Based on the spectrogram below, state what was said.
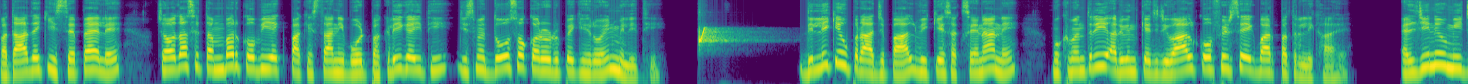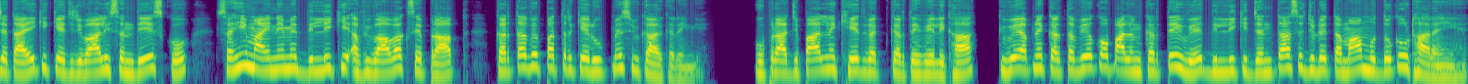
बता दें कि इससे पहले 14 सितंबर को भी एक पाकिस्तानी बोट पकड़ी गई थी, जिसमें 200 करोड़ रुपए की हीरोइन मिली थी। दिल्ली के उपराज्यपाल वी के सक्सेना ने मुख्यमंत्री अरविंद केजरीवाल को फिर से एक बार पत्र लिखा है। एलजी ने उम्मीद जताई कि केजरीवाल इस संदेश को सही मायने में दिल्ली के अभिभावक से प्राप्त कर्तव्य पत्र के रूप में स्वीकार करेंगे। उपराज्यपाल ने खेद व्यक्त करते हुए लिखा कि वे अपने कर्तव्यों का पालन करते हुए दिल्ली की जनता से जुड़े तमाम मुद्दों को उठा रहे हैं।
